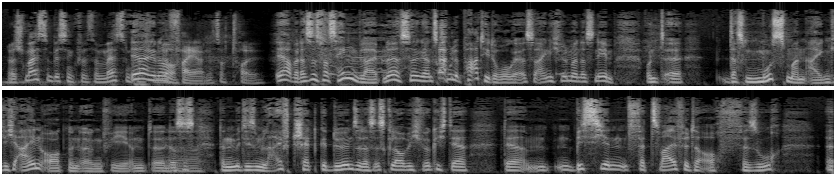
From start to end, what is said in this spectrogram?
Und dann schmeißt du ein bisschen Crystal Meth und Ja, kannst genau. wieder feiern. Das ist doch toll. Ja, aber das ist was hängen bleibt, ne? Das ist eine ganz coole Partydroge. Also eigentlich will man das nehmen. Und äh, das muss man eigentlich einordnen irgendwie. Und äh, das ist dann mit diesem Live-Chat-Gedönse, das ist, glaube ich, wirklich der, der ein bisschen verzweifelte auch Versuch, äh,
